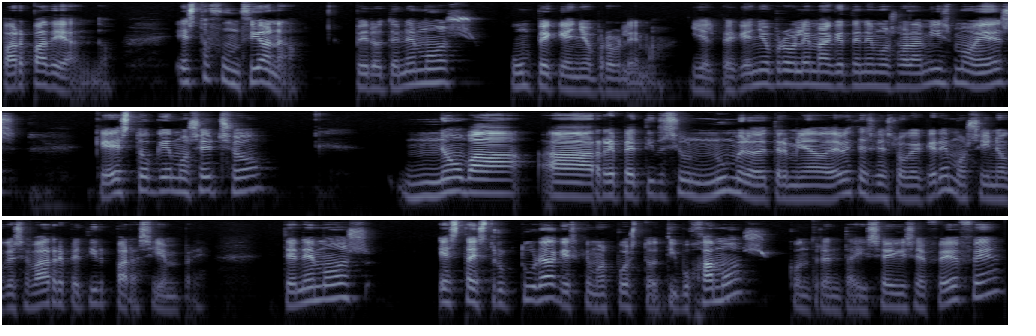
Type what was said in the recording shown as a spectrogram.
parpadeando. Esto funciona, pero tenemos un pequeño problema. Y el pequeño problema que tenemos ahora mismo es que esto que hemos hecho no va a repetirse un número determinado de veces, que es lo que queremos, sino que se va a repetir para siempre. Tenemos esta estructura, que es que hemos puesto dibujamos con 36FF,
